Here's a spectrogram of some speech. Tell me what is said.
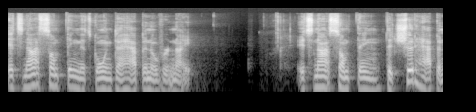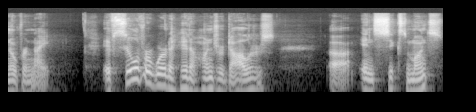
It's not something that's going to happen overnight. It's not something that should happen overnight. If silver were to hit $100 uh, in six months,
